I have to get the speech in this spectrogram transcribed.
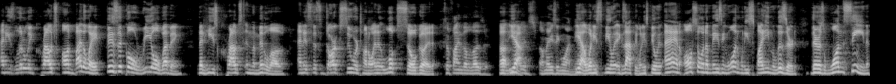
and he's literally crouched on by the way, physical real webbing that he's crouched in the middle of and it's this dark sewer tunnel and it looks so good. To find the lizard. Uh, yeah. It's amazing one. Yeah, when he's feeling exactly when he's feeling, and also an amazing one when he's fighting the lizard. There's one scene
